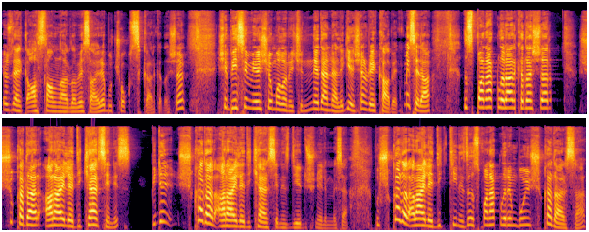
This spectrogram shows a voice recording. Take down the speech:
Özellikle aslanlarda vesaire bu çok sık arkadaşlar. İşte besin ve yaşam alanı için nedenlerle gelişen rekabet. Mesela ıspanaklar arkadaşlar şu kadar arayla dikerseniz bir de şu kadar arayla dikerseniz diye düşünelim mesela. Bu şu kadar arayla diktiğinizde ıspanakların boyu şu kadarsa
